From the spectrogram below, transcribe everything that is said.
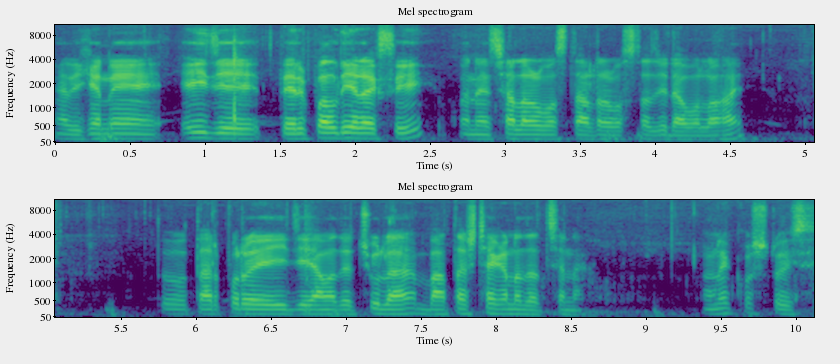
আর এখানে এই যে তেরপাল দিয়ে রাখছি মানে ছালার বস্তা আটার বস্তা যেটা বলা হয়। তো তারপরে এই যে আমাদের চুলা, বাতাস ঠেকানো যাচ্ছে না। অনেক কষ্ট হয়েছে।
